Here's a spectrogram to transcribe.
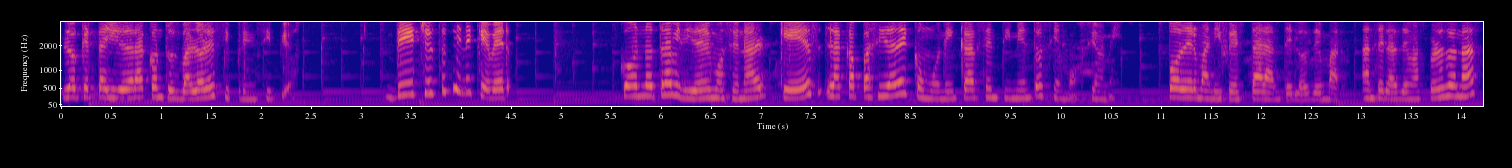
lo que te ayudará con tus valores y principios. De hecho, esto tiene que ver con otra habilidad emocional que es la capacidad de comunicar sentimientos y emociones, poder manifestar ante los demás, ante las demás personas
